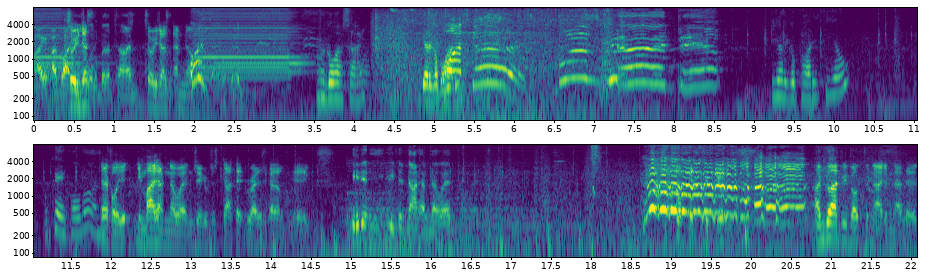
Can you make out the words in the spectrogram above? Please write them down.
I, I bought So he you a little bit of time. So he doesn't have no. What? Good. Wanna go outside? You gotta go potty. What's good? What's good, pimp? You gotta go potty, Theo. Okay, hold on. Careful, you, you might have NOED, and Jacob just got hit right as he got out of the gate. He didn't. He did not have NOED. I'm glad we both denied him that hit.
